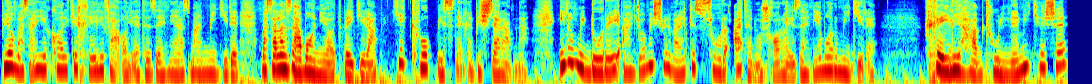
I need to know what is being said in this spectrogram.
بیام مثلا یه کاری که خیلی فعالیت ذهنی از من می‌گیره مثلا زبان یاد بگیرم. یک روب 20 دقیقه بیشترم نه. اینو می دوره ای انجامش میدیم برای اینکه سرعت نشخوارهای ذهنی ما رو می‌گیره. خیلی هم طول نمی‌کشه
